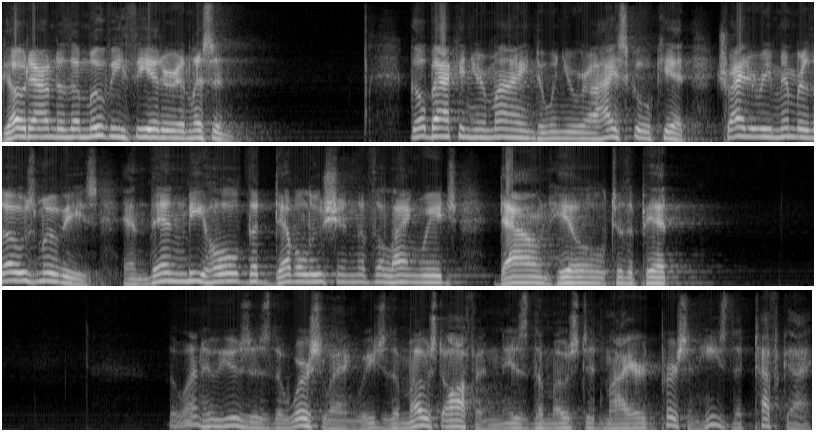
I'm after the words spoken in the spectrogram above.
go down to the movie theater and listen. Go back in your mind to when you were a high school kid. Try to remember those movies, and then behold the devolution of the language downhill to the pit. The one who uses the worst language the most often is the most admired person. He's the tough guy.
